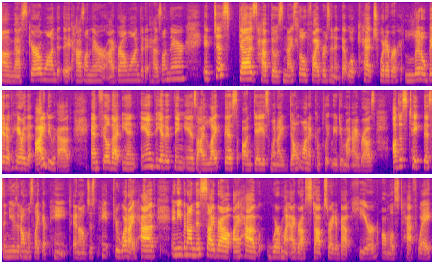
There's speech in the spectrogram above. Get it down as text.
um, mascara wand that it has on there or eyebrow wand that it has on there it just does have those nice little fibers in it that will catch whatever little bit of hair that I do have and fill that in. And the other thing is I like this on days when I don't want to completely do my eyebrows. I'll just take this and use it almost like a paint and I'll just paint through what I have. And even on this eyebrow I have where my eyebrow stops right about here almost halfway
